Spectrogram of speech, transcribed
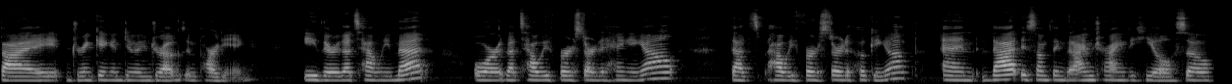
by drinking and doing drugs and partying. Either that's how we met, or that's how we first started hanging out, that's how we first started hooking up, and that is something that I'm trying to heal. So,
